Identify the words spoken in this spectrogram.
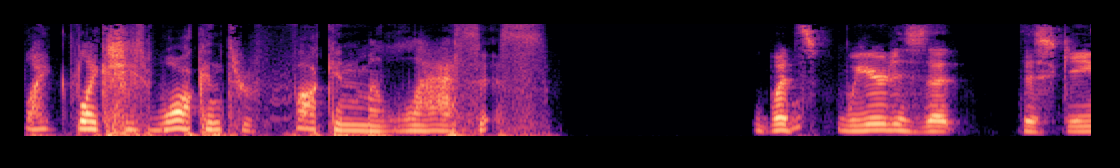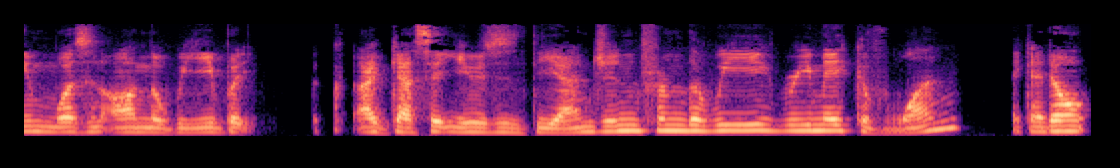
like, like she's walking through fucking molasses? What's weird is that this game wasn't on the Wii, but I guess it uses the engine from the Wii remake of one. Like I don't,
